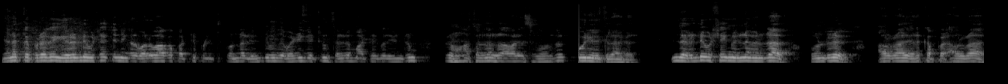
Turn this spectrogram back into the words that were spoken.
எனக்கு பிறகு இரண்டு விஷயத்தை நீங்கள் வலுவாக பற்றி பிடித்து கொண்டால் எந்தவித வழிகேட்டிலும் செல்ல மாட்டீர்கள் என்றும் சல்லல்லா அலுவலம் அவர்கள் கூறியிருக்கிறார்கள். இந்த ரெண்டு விஷயங்கள் என்னவென்றால் ஒன்று அவர்களால் இறக்கப்ப அவர்களால்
